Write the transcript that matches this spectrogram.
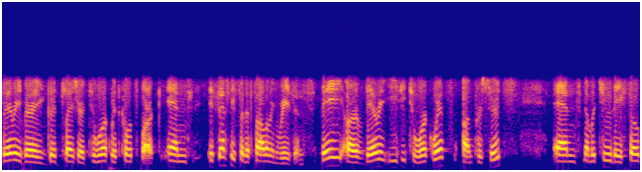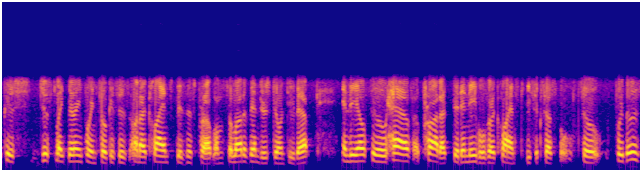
very, very good pleasure to work with ColdSpark, and essentially for the following reasons. They are very easy to work with on pursuits, and number two, they focus just like BearingPoint focuses on our clients' business problems. A lot of vendors don't do that. And they also have a product that enables our clients to be successful. So, for those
